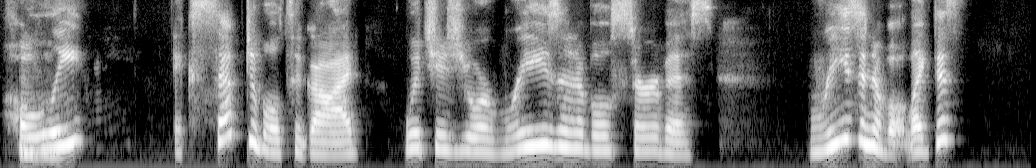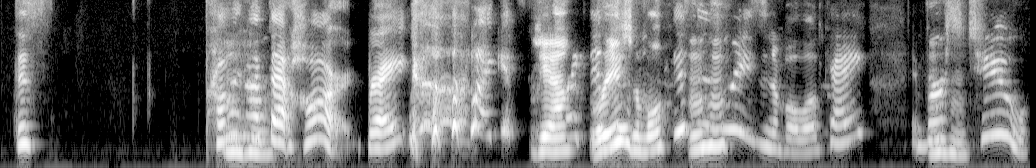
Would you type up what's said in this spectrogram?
holy, mm-hmm. acceptable to God, which is your reasonable service. Reasonable, like this, this probably mm-hmm. not that hard, right? like it's yeah, like reasonable. Is, this mm-hmm. is reasonable, okay? Verse mm-hmm. two,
